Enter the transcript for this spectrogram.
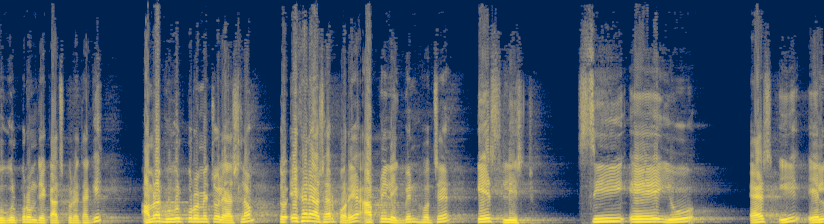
গুগল ক্রোম দিয়ে কাজ করে থাকি। আমরা গুগল ক্রোমে চলে আসলাম। তো এখানে আসার পরে আপনি লিখবেন হচ্ছে case list C A U S E L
